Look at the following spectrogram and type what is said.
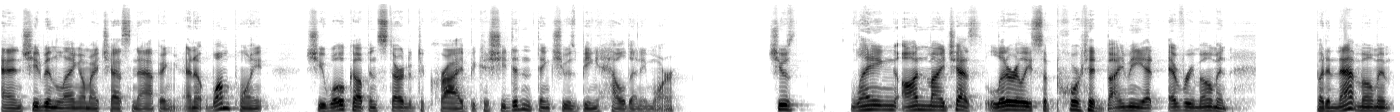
and she'd been laying on my chest napping. And at one point, she woke up and started to cry because she didn't think she was being held anymore. She was laying on my chest, literally supported by me at every moment. But in that moment,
